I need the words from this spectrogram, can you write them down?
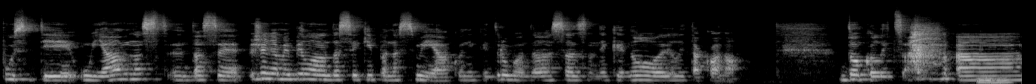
pustiti u javnost, e, da se, želja mi je bila da se ekipa nasmije, ako neke drugo, da sazna neke novo ili tako ono, dokolica. A,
